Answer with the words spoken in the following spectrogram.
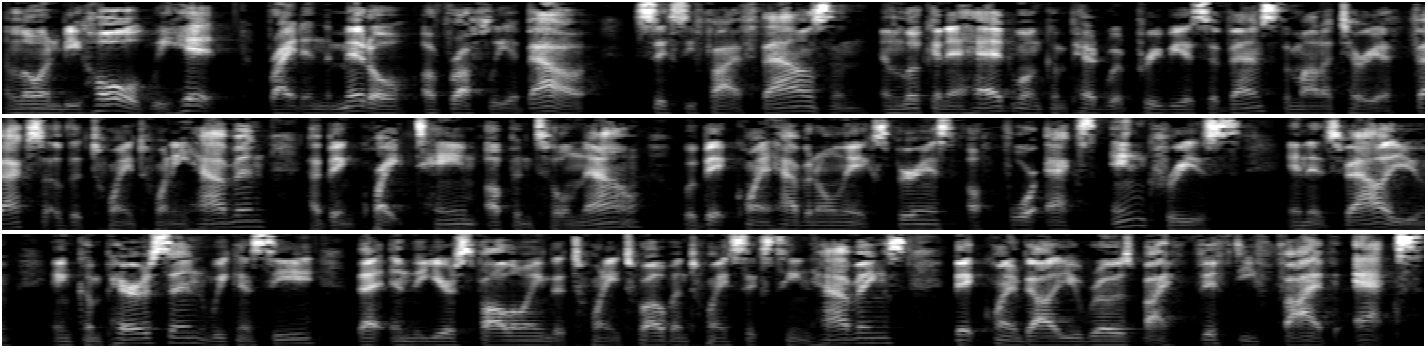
And lo and behold, we hit right in the middle of roughly about 65,000. And looking ahead, when compared with previous events, the monetary effects of the 2020 halving have been quite tame up until now, with Bitcoin having only experienced a 4x increase in its value. In comparison, we can see that in the years following the 2012 and 2016 halvings, Bitcoin value rose by 55x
